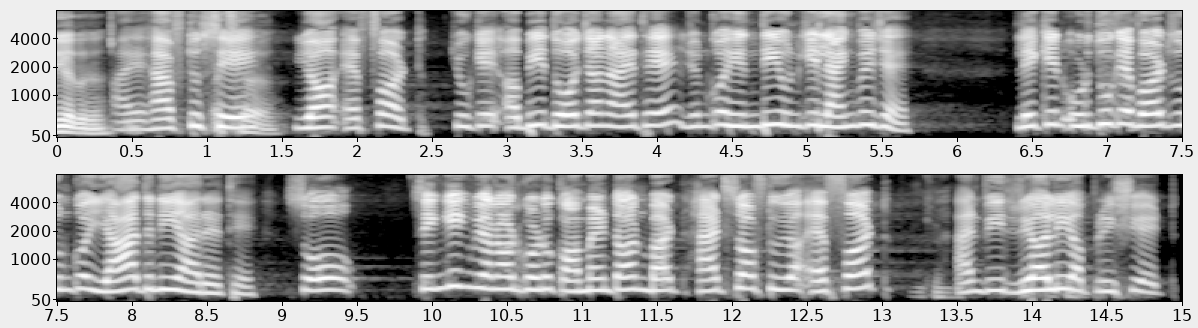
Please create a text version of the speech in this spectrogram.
नहीं आता था? I have to say. Your effort क्योंकि अभी दो जन आए थे जिनको हिंदी उनकी लैंग्वेज है लेकिन उर्दू के वर्ड्स उनको याद नहीं आ रहे थे। So singing we are not going to comment on but hats off to your effort and we really appreciate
